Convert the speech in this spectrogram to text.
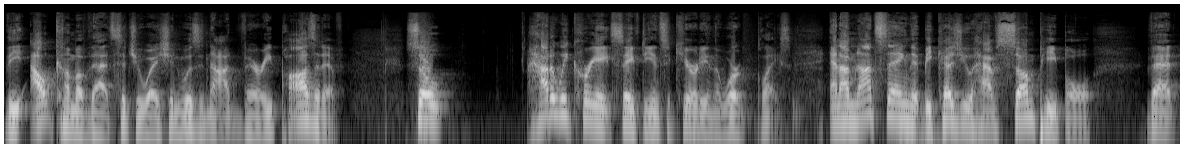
the outcome of that situation was not very positive. So, how do we create safety and security in the workplace? And I'm not saying that because you have some people that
